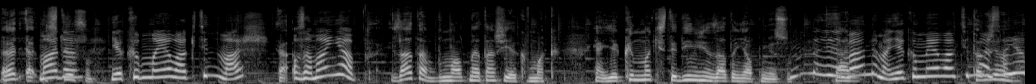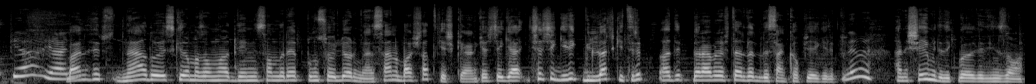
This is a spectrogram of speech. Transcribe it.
Evet ya, Madem istiyorsun. yakınmaya vaktin var. Ya- O zaman yap. Zaten bunun altına yatan şey yakınmak. Yani yakınmak istediğin için zaten yapmıyorsun. Yani- ben de ben yakınmaya vaktin varsa canım. yap ya. Yani Ben hep nerede o eski Ramazanlar diyen insanlara hep bunu söylüyorum yani. Sen başlat keşke yani. Keşke, gel, keşke gelip güllaç getirip hadi beraber iftar edelim de sen kapıya gelip. değil mi? Hani şey mi dedik böyle dediğin zaman?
